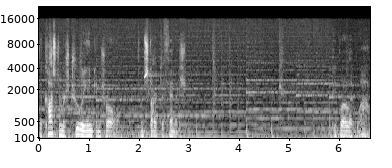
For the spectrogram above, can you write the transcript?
The customer's truly in control from start to finish. People are like, wow,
